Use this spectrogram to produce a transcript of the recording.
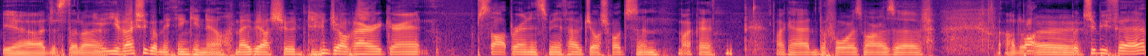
Yeah, I just don't know. You- You've actually got me thinking now. Maybe I should drop Harry Grant, start Brandon Smith, have Josh Hodgson like I like I had before as my reserve. I don't but- know. But to be fair,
